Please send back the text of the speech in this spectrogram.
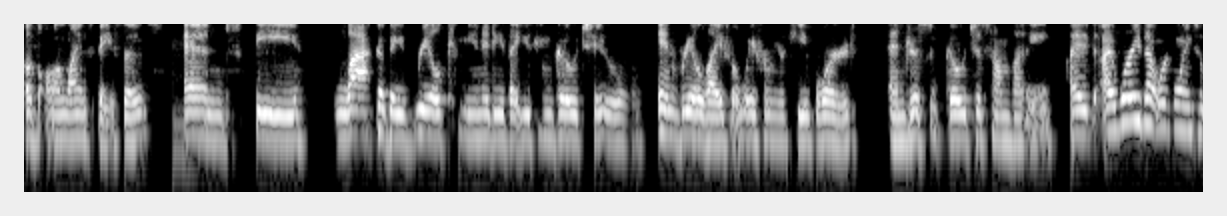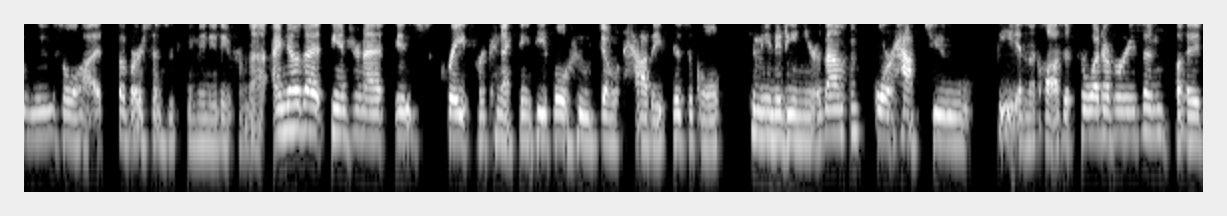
of online spaces mm-hmm. and the lack of a real community that you can go to in real life away from your keyboard and just go to somebody. I, I worry that we're going to lose a lot of our sense of community from that. I know that the internet is great for connecting people who don't have a physical community near them or have to be in the closet for whatever reason. But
